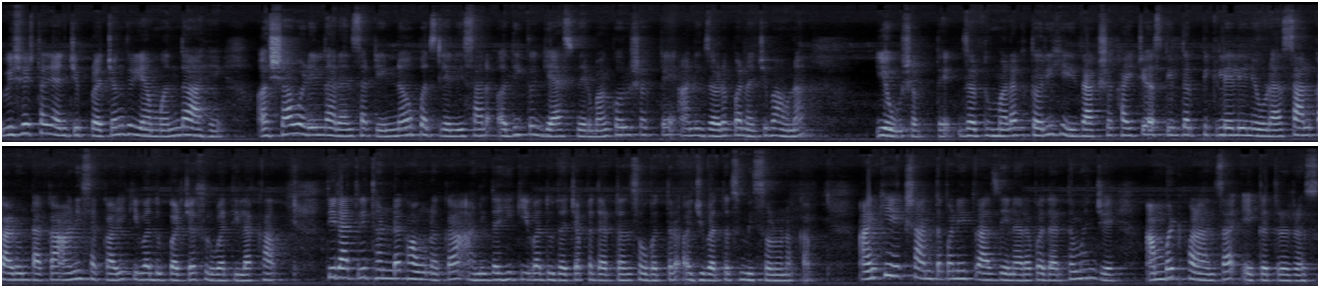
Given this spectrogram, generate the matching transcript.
विशेषतः ज्यांची पचनक्रिया मंद आहे अशा वडीलधाऱ्यांसाठी न पचलेली साल अधिक गॅस निर्माण करू शकते आणि जडपणाची भावना येऊ शकते. जर तुम्हाला तरीही द्राक्ष खायची असतील तर पिकलेली निवडा साल काढून टाका आणि सकाळी किंवा दुपारच्या सुरुवातीला खा. ती रात्री थंड खाऊ नका आणि दही किंवा दुधाच्या पदार्थांसोबत तर अजिबातच मिसळू नका. आणखी एक शांतपणे त्रास देणारा पदार्थ म्हणजे आंबट फळांचा एकत्र रस.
